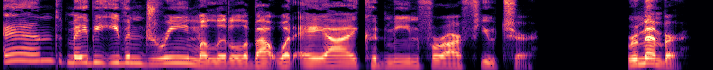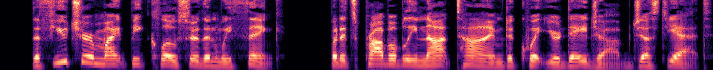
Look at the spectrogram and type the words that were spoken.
and maybe even dream a little about what AI could mean for our future. Remember, the future might be closer than we think, but it's probably not time to quit your day job just yet.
